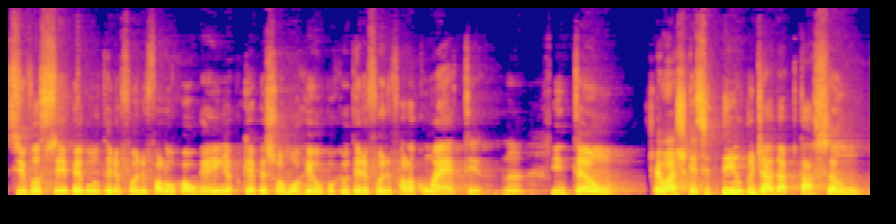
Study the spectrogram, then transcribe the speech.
se você pegou o telefone e falou com alguém é porque a pessoa morreu, porque o telefone fala com éter. Né? Então, eu acho que esse tempo de adaptação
